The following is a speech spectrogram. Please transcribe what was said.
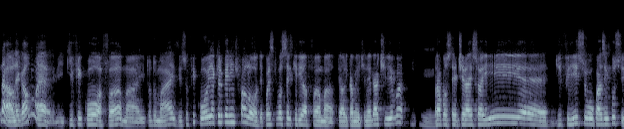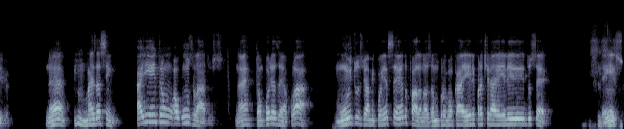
Não, legal não é. E que ficou a fama e tudo mais, isso ficou. E aquilo que a gente falou, depois que você cria a fama teoricamente negativa, hum. para você tirar isso aí é difícil ou quase impossível, né? Mas assim, aí entram alguns lados, né? Então, por exemplo, ah, muitos já me conhecendo falam, nós vamos provocar ele para tirar ele do sério. Tem isso.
